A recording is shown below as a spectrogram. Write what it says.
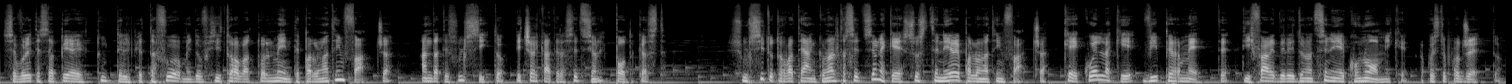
Se volete sapere tutte le piattaforme dove si trova attualmente Pallonate in Faccia, andate sul sito e cercate la sezione podcast. Sul sito trovate anche un'altra sezione che è Sostenere Pallonate in Faccia, che è quella che vi permette di fare delle donazioni economiche a questo progetto.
